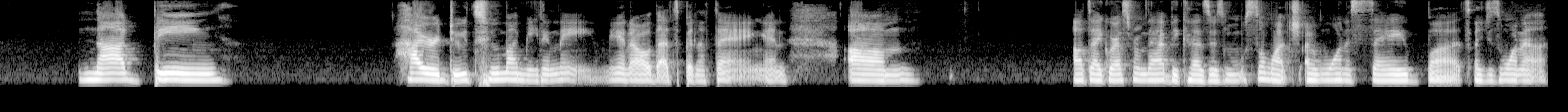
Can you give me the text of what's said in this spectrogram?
not being hired due to my maiden name, you know, that's been a thing. And um, I'll digress from that because there's so much I want to say, but I just want to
